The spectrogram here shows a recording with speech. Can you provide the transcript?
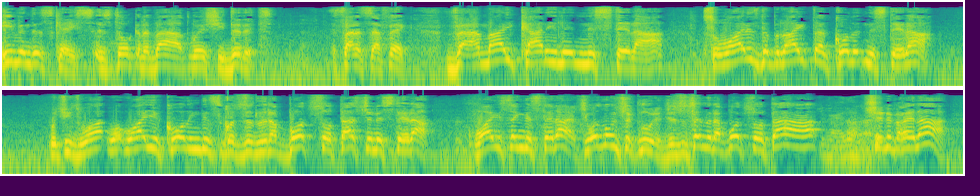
Even this case is talking about where she did it. It's not a safek. V'amai kari nistera. So why does the Braita call it nistera? Which is what, why are you calling this? Because it's l'rabot sotash nistera. Why are you saying nistera? She wasn't only secluded. You're saying l'rabot sotah sheniv'ila.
